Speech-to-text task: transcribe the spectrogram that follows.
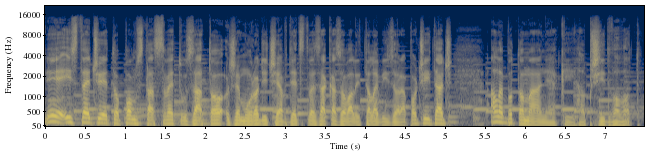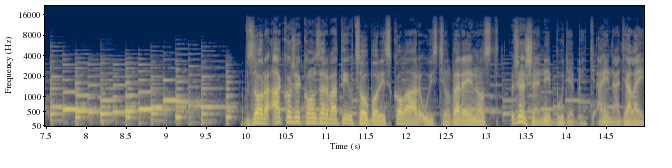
Nie je isté, či je to pomsta svetu za to, že mu rodičia v detstve zakazovali televízor a počítač, alebo to má nejaký hĺbší dôvod. Vzor akože konzervatívcov Boris Kolár uistil verejnosť, že ženy bude byť aj naďalej.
